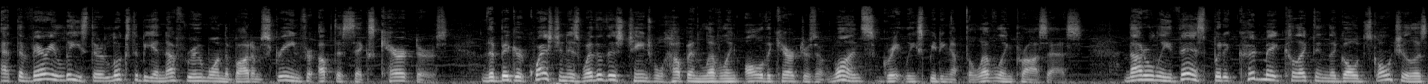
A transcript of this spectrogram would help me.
At the very least, there looks to be enough room on the bottom screen for up to six characters. The bigger question is whether this change will help in leveling all the characters at once, greatly speeding up the leveling process. Not only this, but it could make collecting the gold Skulltulas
